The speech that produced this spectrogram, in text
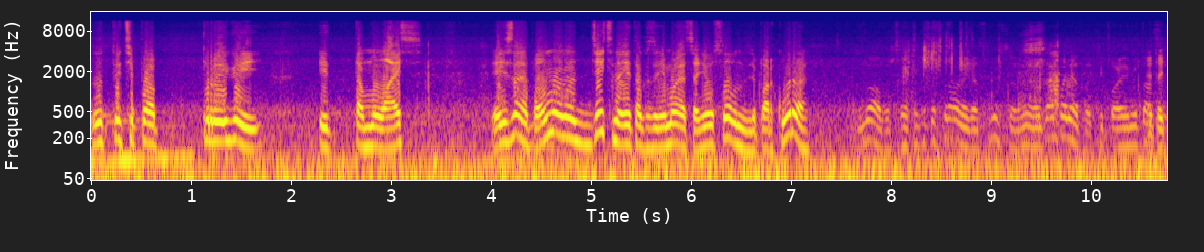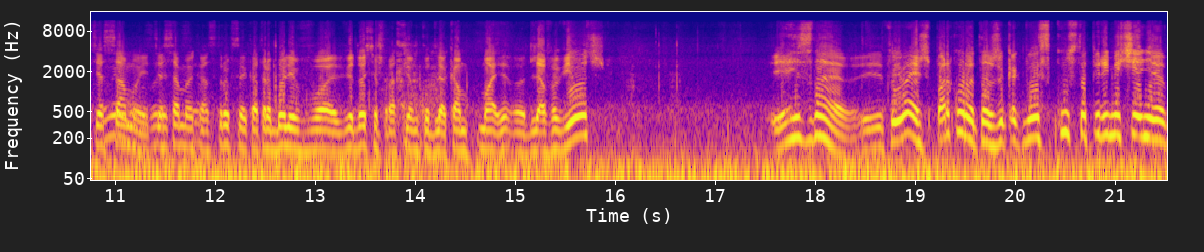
Ну ты типа прыгай и там лазь. Я не знаю, по-моему, дети на ней так занимаются, они условно для паркура. Да, потому что какие-то странные конструкции. Ну, там понятно, типа имитация. Это те самые, те самые в конструкции, которые были в э, видосе про съемку для, комп- э, для Village. Я не знаю, понимаешь, паркур это же как бы искусство перемещения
